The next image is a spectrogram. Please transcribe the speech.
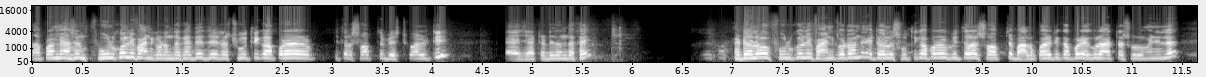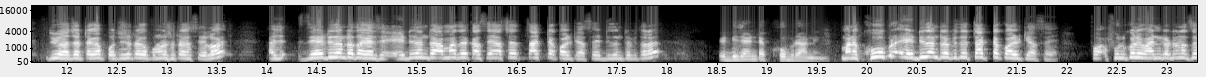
তারপর আমি আসেন ফুল কলি ফাইন কটন দেখাই দিই যেটা সুতি কাপড়ের ভিতরে সবচেয়ে বেস্ট কোয়ালিটি এই যে একটা ডিজাইন দেখাই। এটা হলো ফুলকলি ফাইন কটন এটা হলো সুতি কাপড়ের ভিতরে সবচেয়ে ভালো কোয়ালিটি কাপড়। এগুলো একটা শোরুমে নিলে দুই হাজার টাকা পঁচিশশো টাকা পনেরোশো টাকা সেল হয়। যে- ডিজাইনটা দেখাইছে এই ডিজাইনটা আমাদের কাছে আছে চারটা কোয়ালিটি আছে এই ডিজাইনটার ভিতরে। এই ডিজাইনটা খুব রানিং মানে খুব এই ডিজাইনটার ভিতরে চারটা কোয়ালিটি আছে। ফুলকলি ফাইন কটন আছে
